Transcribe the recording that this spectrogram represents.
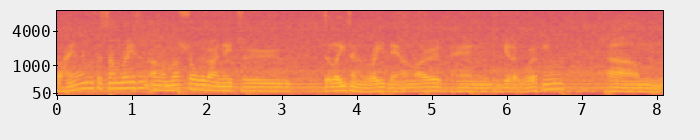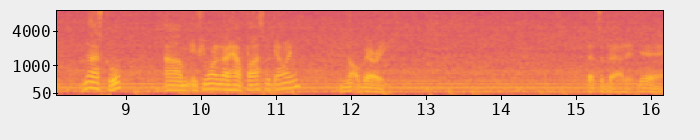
failing for some reason, and I'm not sure whether I need to delete and re-download and get it working. Um, no, that's cool. Um, if you want to know how fast we're going, not very. That's about it, yeah.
